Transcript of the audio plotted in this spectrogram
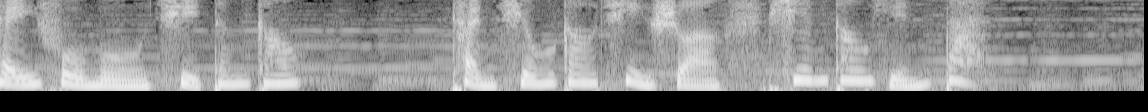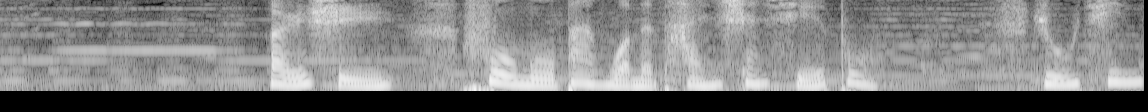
陪父母去登高，看秋高气爽，天高云淡。儿时，父母伴我们蹒跚学步；如今，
